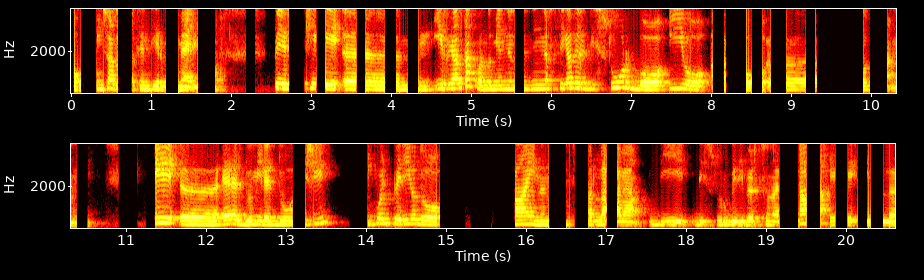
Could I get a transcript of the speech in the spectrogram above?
ho cominciato a sentirmi meglio, perché eh, in realtà quando mi hanno diagnosticato il disturbo io avevo eh, anni. E eh, era il 2012, in quel periodo online non si parlava di disturbi di personalità e il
